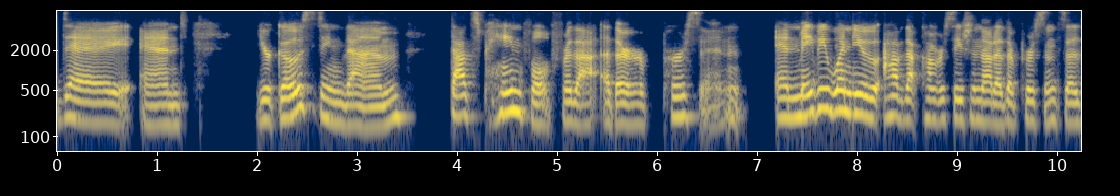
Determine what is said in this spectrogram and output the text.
day and you're ghosting them that's painful for that other person and maybe when you have that conversation that other person says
